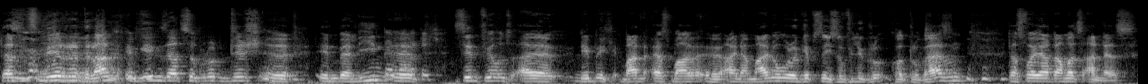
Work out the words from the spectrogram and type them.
da sitzen mehrere dran. Im Gegensatz zum runden Tisch äh, in Berlin äh, sind wir uns äh, nämlich waren erstmal äh, einer Meinung oder gibt es nicht so viele Kontroversen. Das war ja damals anders.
